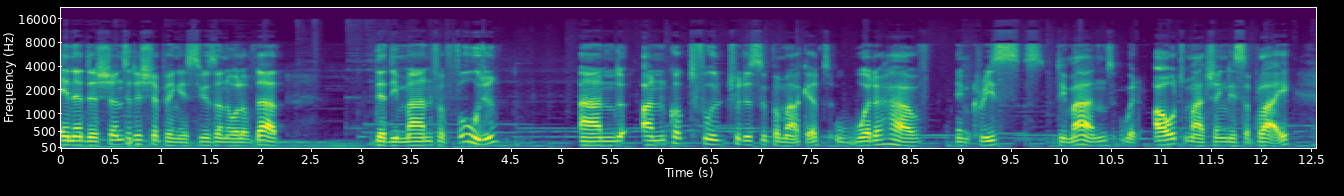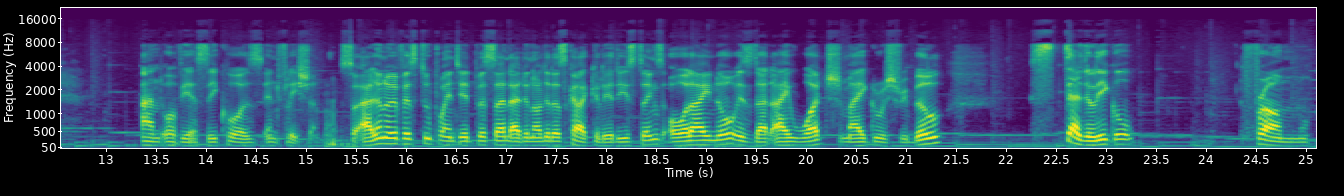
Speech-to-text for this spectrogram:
in addition to the shipping issues and all of that, the demand for food and uncooked food through the supermarket would have increased demand without matching the supply and obviously cause inflation. So I don't know if it's 2.8%. I do not just calculate these things. All I know is that I watch my grocery bill steadily go from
